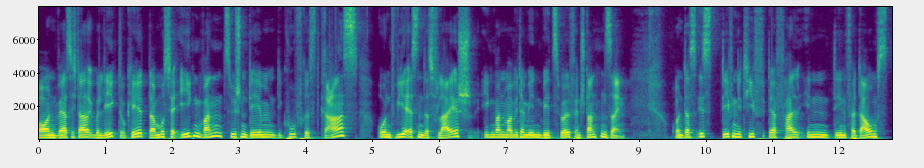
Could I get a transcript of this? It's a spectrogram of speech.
Und wer sich da überlegt, okay, da muss ja irgendwann zwischen dem, die Kuh frisst Gras und wir essen das Fleisch, irgendwann mal Vitamin B12 entstanden sein. Und das ist definitiv der Fall in den Verdauungs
